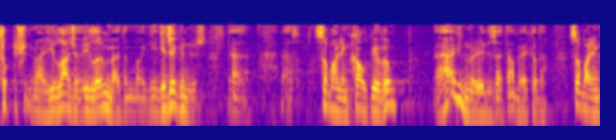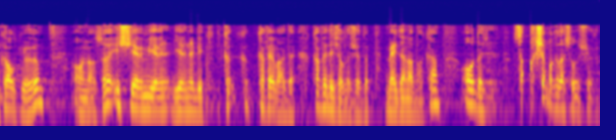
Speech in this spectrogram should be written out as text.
Çok düşündüm yani yıllarca yıllarımı verdim Gece gündüz. Yani, yani sabahleyin kalkıyorum. Her gün böyleydi zaten Amerika'da. Sabahleyin kalkıyorum. Ondan sonra iş yerim yerine, yerine bir ka- ka- kafe vardı. Kafede çalışıyordum. Meydana bakan. O da sa- akşama kadar çalışıyorum.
